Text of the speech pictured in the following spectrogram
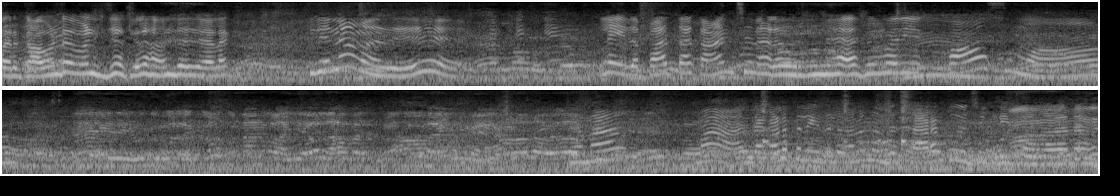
ஒரு கவுண்டர் பண்ணி சக்கில் வந்தது விளக்கு. இது என்னம்மா அது? இல்லை இதை பார்த்தா காஞ்சனால வரும்ல அது மாதிரி காசுமா ஏம்மா அம்மா, அந்த காலத்துல இதுல தானே அந்த சரக்கு வச்சு குடிப்பாங்க தானே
